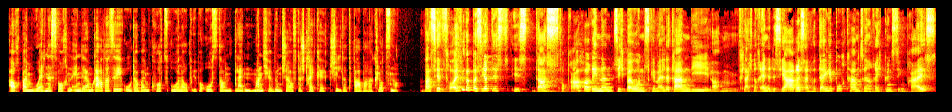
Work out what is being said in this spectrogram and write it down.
Auch beim Wellness-Wochenende am Gardasee oder beim Kurzurlaub über Ostern bleiben manche Wünsche auf der Strecke, schildert Barbara Klotzner. Was jetzt häufiger passiert ist, ist, dass Verbraucherinnen sich bei uns gemeldet haben, die ähm, vielleicht noch Ende des Jahres ein Hotel gebucht haben zu einem recht günstigen Preis.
